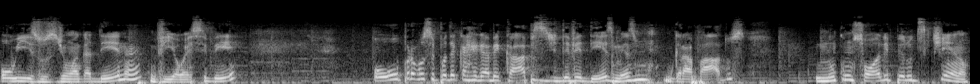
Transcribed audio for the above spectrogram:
ou ISOs de um HD, né, via USB, ou para você poder carregar backups de DVDs mesmo gravados no console pelo Disk Channel.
